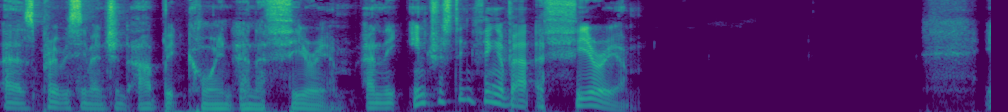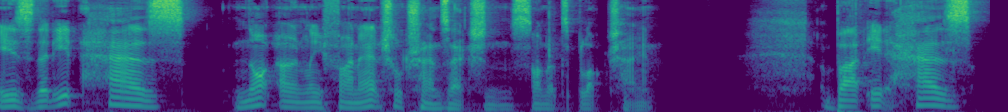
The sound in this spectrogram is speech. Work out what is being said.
as previously mentioned, are Bitcoin and Ethereum. And the interesting thing about Ethereum is that it has not only financial transactions on its blockchain, but it has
